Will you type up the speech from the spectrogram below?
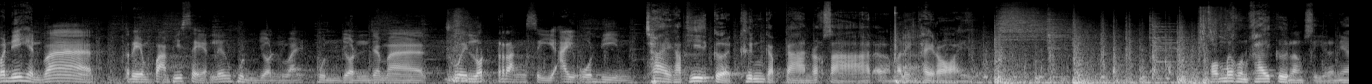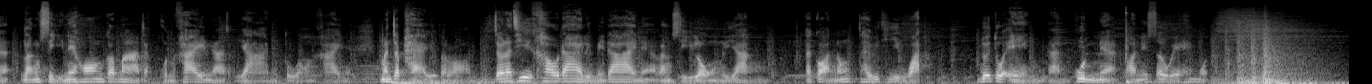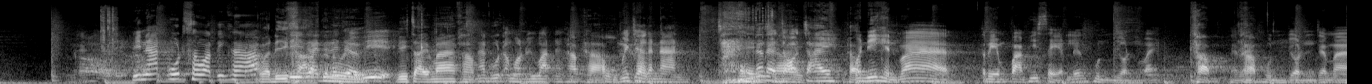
วันนี้เห็นว่าเตรียมความพิเศษเรื่องหุ่นยนต์ไว้ หุ่นยนต์จะมาช่วยลดรังสีไอโอดีน ใช่ครับที่เกิดขึ้นกับการรักษาเอ่อมะเร็งไทรอยด์เพราะเมื่อคนไข้กลืนรังสีแล้วเนี่ยรังสีในห้องก็มาจากคนไข้มาจากยาในตัวคนไข้เนี่ยมันจะแผ่อยู่ตลอด เจ้าหน้าที่เข้าได้หรือไม่ได้เนี่ยรังสีลงหรือยัง แต่ก่อนต้องใช้วิธีวัดด้วยตัวเองเหมือนกันหุ่นเนี่ยตอนนี้เซอร์เวยให้หมด พี่นัทวุฒิสวัสดีครับสวัสดีครับใจที่ได้เจอพี่ดีใจมากครับนัทวุฒิอมรวิวัฒน์นะครับครับโอ้ไม่เจอกันนานใช่ตั้งแต่เจาะใจครับวันนี้เห็นว่าเตรียมความพิเศษเรื่องหุ่นยนต์ไว้ครับใช่ไหมครับหุ่นยนต์จะมา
